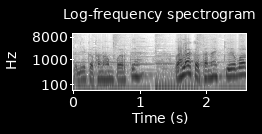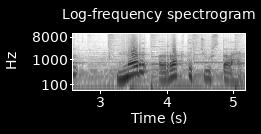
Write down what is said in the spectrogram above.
चलिए कथन हम पढ़ते हैं। पहला कथन है, केवल नर रक्त चूसता है।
